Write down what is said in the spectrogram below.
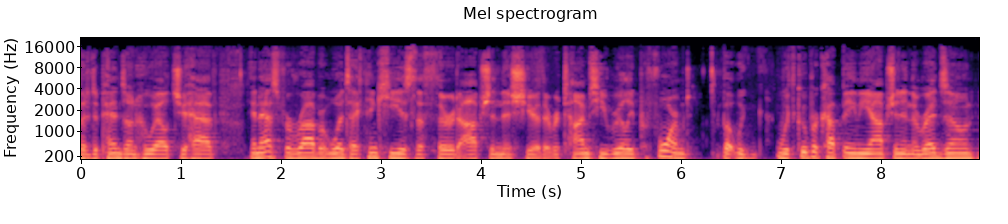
but it depends on who else you have. And as for Robert Woods, I think he is the third option this year. There were times he really performed, but with, with Cooper Kupp being the option in the red zone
